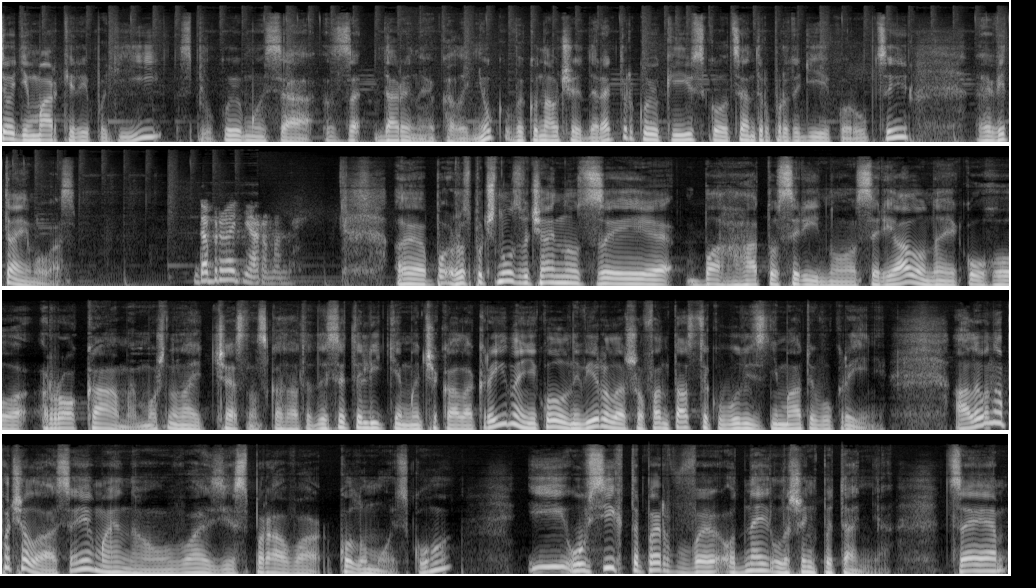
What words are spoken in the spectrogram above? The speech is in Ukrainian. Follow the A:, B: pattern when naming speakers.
A: Сьогодні в маркері події спілкуємося з Дариною Калинюк, виконавчою директоркою Київського центру протидії корупції. Е, Вітаємо вас.
B: Доброго дня, Романе.
A: Е, Розпочну, звичайно, з багатосерійного серіалу, на якого роками, можна навіть чесно сказати, десятиліттями чекала країна і ніколи не вірила, що фантастику будуть знімати в Україні. Але вона почалася, я маю на увазі справа Коломойського. І у всіх тепер в одне лише питання: це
